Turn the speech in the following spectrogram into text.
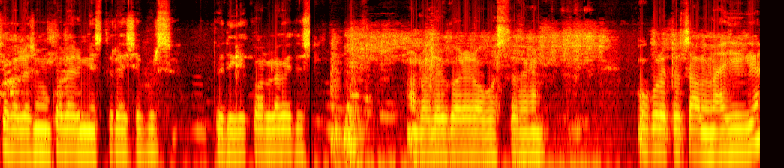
সকালের সময় কলের মিস্ত্রি এসে পড়ছে। তো এদিকে কল লাগাইতেছে। আর ওদের ঘরের অবস্থা দেখেন। উপরে তো চাল নাই গিয়ে।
